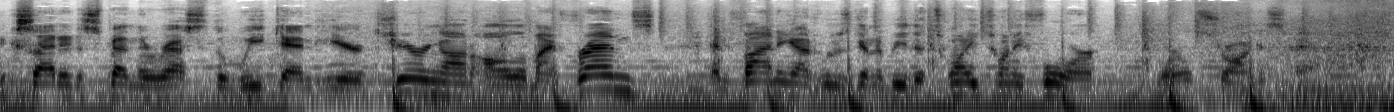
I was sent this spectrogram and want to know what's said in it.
Excited to spend the rest of the weekend here cheering on all of my friends and finding out who's going to be the 2024 World's Strongest Man.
